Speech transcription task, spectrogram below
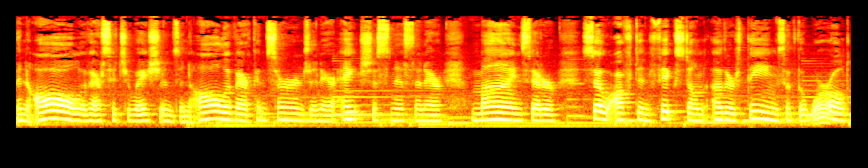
in all of our situations and all of our concerns and our anxiousness and our minds that are so often fixed on other things of the world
